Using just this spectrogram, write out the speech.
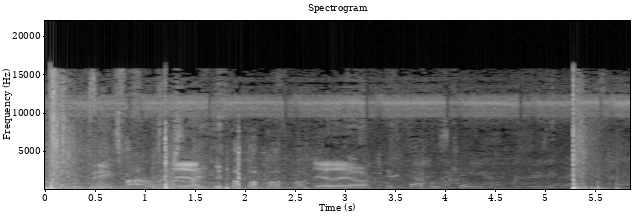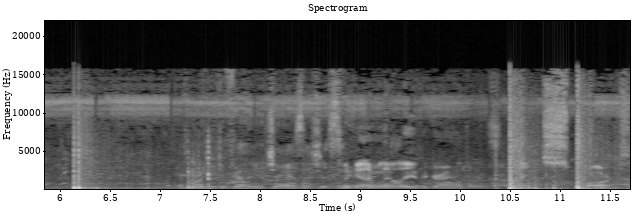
Those are big fireworks. Yeah. Yeah, they are. that was cool. As much as you feel in your chest, that's just Look it. at them when they leave the ground. They're sparks.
